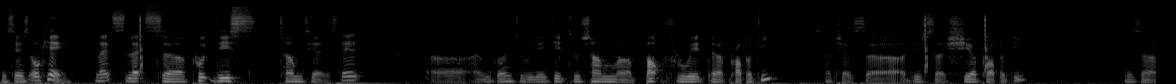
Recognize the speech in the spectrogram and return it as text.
he says, okay, let's let's uh, put these terms here instead I'm going to relate it to some uh, bulk fluid uh, property such as uh, this uh, shear property. There's uh,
